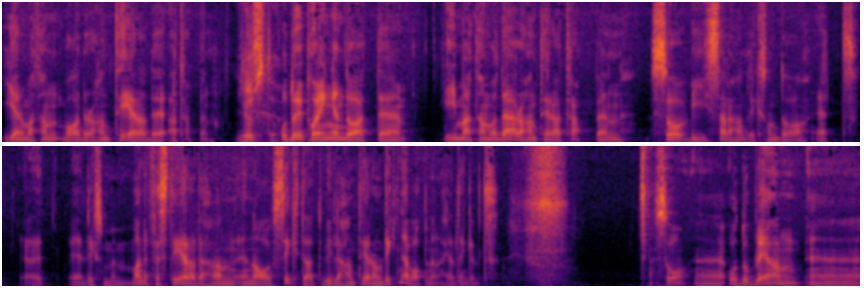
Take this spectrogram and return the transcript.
genom att han var där och hanterade attrappen. just det. Och då är poängen då att eh, i och med att han var där och hanterade trappen så visade han liksom då ett, ett liksom manifesterade han en avsikt att vilja hantera de riktiga vapnen helt enkelt. Så, eh, och då blev han, eh,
